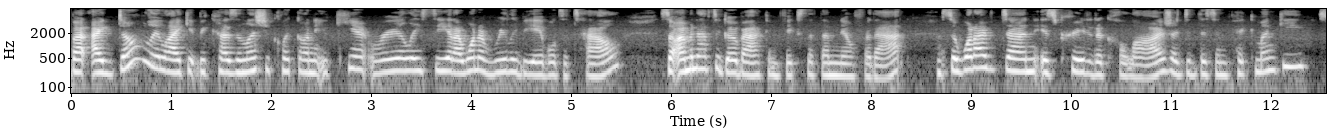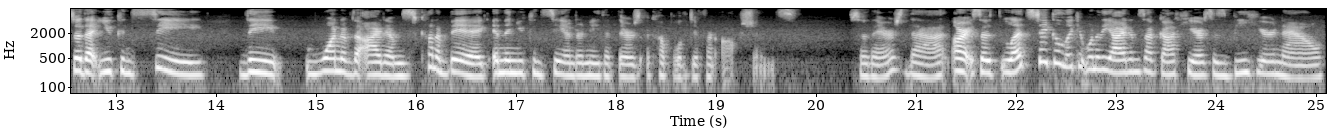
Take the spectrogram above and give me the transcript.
But I don't really like it because unless you click on it, you can't really see it. I want to really be able to tell. So I'm going to have to go back and fix the thumbnail for that. So what I've done is created a collage. I did this in PicMonkey so that you can see the one of the items kind of big and then you can see underneath that there's a couple of different options. So there's that. All right, so let's take a look at one of the items I've got here. It says be here now.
